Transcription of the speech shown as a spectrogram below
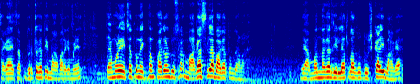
सगळ्याचा द्रुतगती महामार्ग मिळेल. त्यामुळे याच्यातून एकदम फायदा होऊन दुसरा मागासलेल्या भागातून जाणार आहे. म्हणजे अहमदनगर जिल्ह्यातला जो दुष्काळी भाग आहे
